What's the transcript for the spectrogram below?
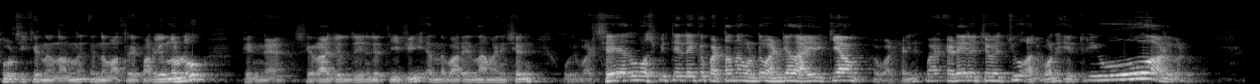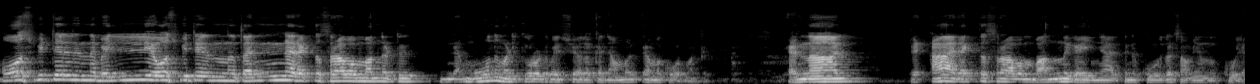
സൂക്ഷിക്കുന്നത് നന്ന് എന്ന് മാത്രമേ പറയുന്നുള്ളൂ. പിന്നെ സിറാജുദ്ദീൻ ലത്തീഫി എന്ന് പറയുന്ന മനുഷ്യൻ ഒരു പക്ഷേ അത് ഹോസ്പിറ്റലിലേക്ക് പെട്ടെന്ന് കൊണ്ട് വണ്ടിയതായിരിക്കാം. പക്ഷേ അതിന് ഇടയിൽ വെച്ച് വെച്ചു. അതുപോലെ എത്രയോ ആളുകൾ ഹോസ്പിറ്റലിൽ നിന്ന് വലിയ ഹോസ്പിറ്റലിൽ നിന്ന് തന്നെ രക്തസ്രാവം വന്നിട്ട് മൂന്ന് മണിക്കൂറോട്ട് അതൊക്കെ നമ്മൾ നമുക്ക് ഓർമ്മയുണ്ട്. എന്നാൽ ആ രക്തസ്രാവം വന്നു കഴിഞ്ഞാൽ പിന്നെ കൂടുതൽ സമയം നിൽക്കൂല.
